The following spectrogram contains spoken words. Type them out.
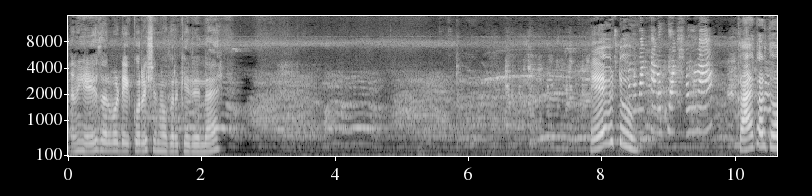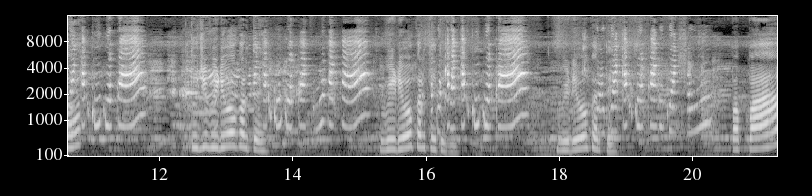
आणि हे सर्व डेकोरेशन वगैरे केलेलं आहे. हे विटू काय करतो? तुझी व्हिडिओ करते. व्हिडिओ करते तुझी. व्हिडिओ करते. पप्पा.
